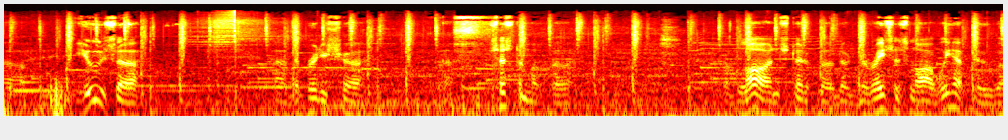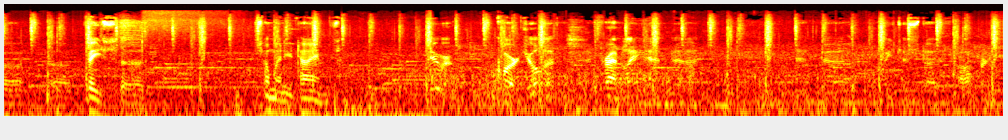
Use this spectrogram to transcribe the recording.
uh, use uh, uh, the British system of, of law instead of the, the racist law we have to face so many times. They were cordial and friendly, and, the, the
